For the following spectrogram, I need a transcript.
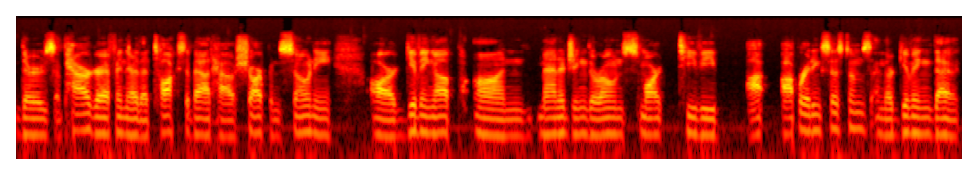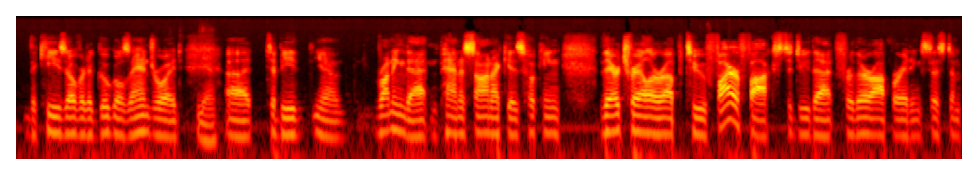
there's a paragraph in there that talks about how Sharp and Sony are giving up on managing their own smart TV op- operating systems, and they're giving that the keys over to Google's Android yeah. uh, to be, you know, running that. And Panasonic is hooking their trailer up to Firefox to do that for their operating system.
